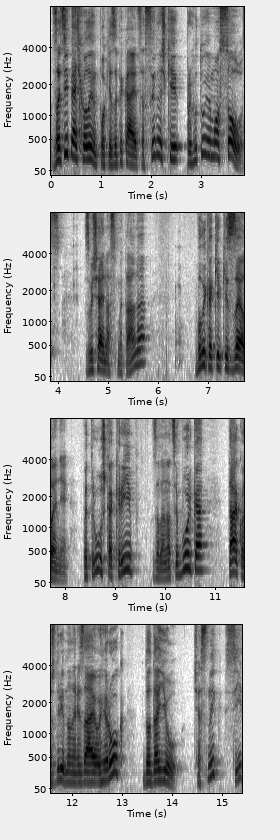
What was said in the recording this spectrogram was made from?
За ці 5 хвилин, поки запікаються сирнички, приготуємо соус. Звичайна сметана, велика кількість зелені, петрушка, кріп, зелена цибулька. Також дрібно нарізаю огірок, додаю часник, сіль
